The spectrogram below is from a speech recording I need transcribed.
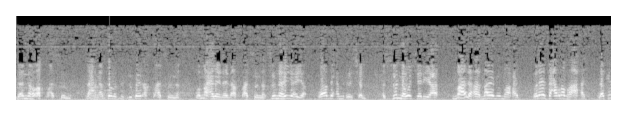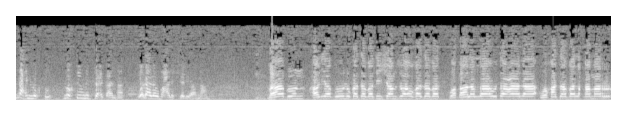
لأنه اخطا السنة. نعم عبد الله بن الزبير اخطا السنة. وما علينا إذا اخطا السنة. السنة هي هي واضحة مثل الشمس. السنة والشريعة ما لها ما يلوم أحد ولا يتعرضها أحد. لكن نحن نخطئ نخطئ ونبتعد عنها ولا لوم على الشريعة. نعم. باب هل يقول كسفت الشمس أو خسفت؟ وقال الله تعالى وخسف القمر.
